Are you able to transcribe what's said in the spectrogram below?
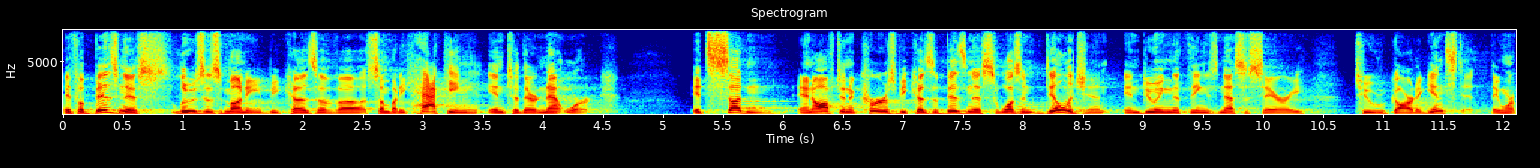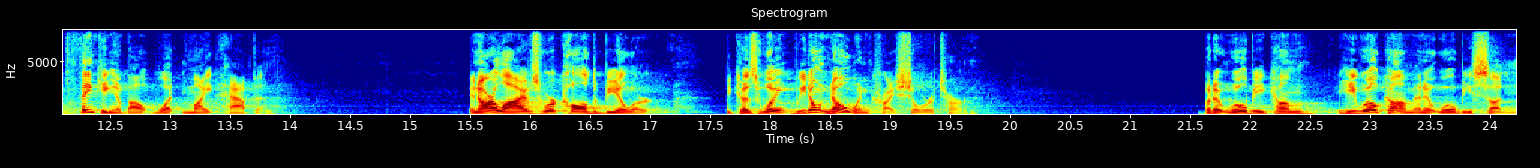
If a business loses money because of uh, somebody hacking into their network, it's sudden and often occurs because the business wasn't diligent in doing the things necessary to guard against it. They weren't thinking about what might happen. In our lives, we're called to be alert because we, we don't know when Christ shall return. But it will become, he will come and it will be sudden.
